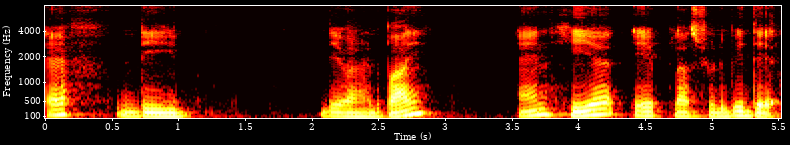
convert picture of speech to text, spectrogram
fd divided by and here a plus should be there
